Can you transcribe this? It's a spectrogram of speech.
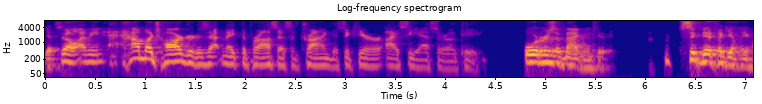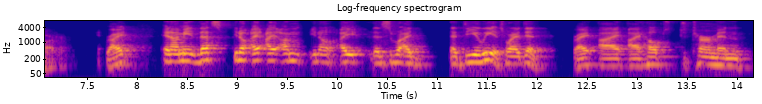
Yep. So, I mean, how much harder does that make the process of trying to secure ICS or OT? Orders of magnitude, significantly harder, right? and I mean that's you know I, I am you know I this is what I at DOE it's what I did right I I helped determine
